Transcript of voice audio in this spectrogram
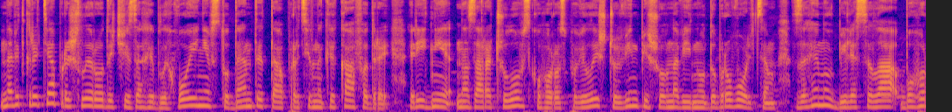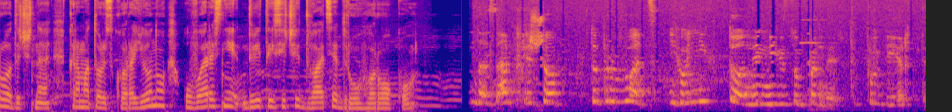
На відкриття прийшли родичі загиблих воїнів, студенти та працівники кафедри. Рідні Назара Чуловського розповіли, що він пішов на війну добровольцем. Загинув біля села Богородичне Краматорського району у вересні 2022 року. Назар пішов добровольцем, його ніхто не міг зупинити, повірте.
